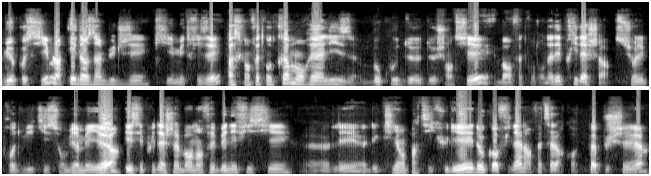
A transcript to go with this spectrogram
mieux possible et dans un budget qui est maîtrisé. Parce qu'en fait, comme on réalise beaucoup de, chantiers, ben, en fait, on a des prix d'achat sur les produits qui sont bien meilleurs et ces prix d'achat, ben, on en fait bénéficier les, les clients particuliers. Donc au final, en fait, ça leur coûte pas plus cher,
